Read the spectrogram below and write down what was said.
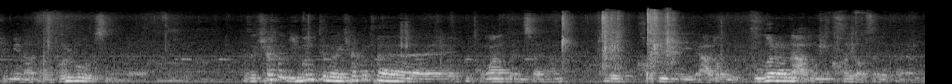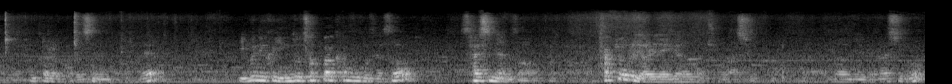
빈민아동 돌보시는 거예요. 그래서 캘커, 이분 때문에 캘커타 그 공항 근처는 그 거기 아동, 구걸하는 아동이 거의 없어졌다는 평가를 받으시는 건데 이분이 그 인도 척박한 곳에서 사시면서 학교를 14개를 건축을 하시고 어, 이런 일을 하시고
